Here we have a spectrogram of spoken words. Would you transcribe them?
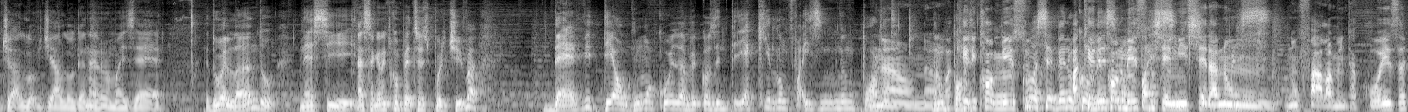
dialo- dialogando, não, mas é duelando nesse, nessa grande competição esportiva. Deve ter alguma coisa a ver com as. E aquilo não faz. Não importa. Não, não. importa. aquele começo. Você vê no aquele começo, começo não em Temícera não, não fala muita coisa.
